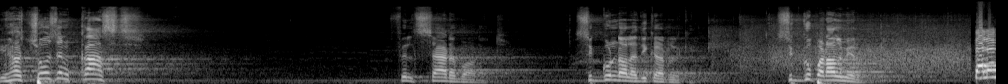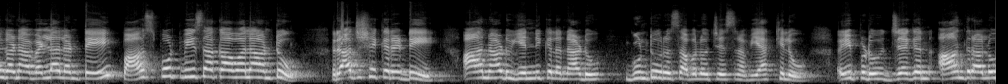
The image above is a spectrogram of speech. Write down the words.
You have chosen caste feel sad about it సిగ్గుండాలి అధికారులకి. సిగ్గుపడాలి మీరు. తెలంగాణ వెళ్ళాలంటే పాస్పోర్ట్ వీసా కావాలా అంటూ రాజశేఖర్ రెడ్డి ఆనాడు ఎన్నికల నాడు గుంటూరు సభలో చేసిన వ్యాఖ్యలు ఇప్పుడు జగన్ ఆంధ్రాలో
